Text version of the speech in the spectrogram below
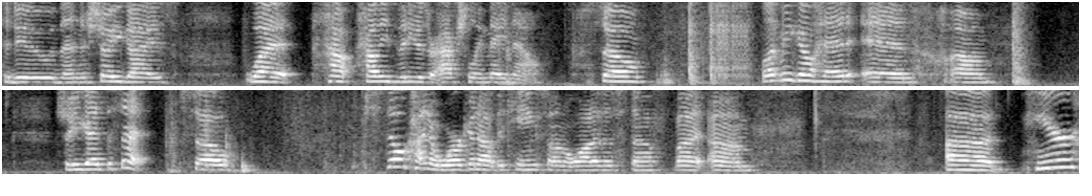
to do than to show you guys what how how these videos are actually made now? So, let me go ahead and um, show you guys the set. So still kind of working out the kinks on a lot of this stuff, but um, uh, here,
